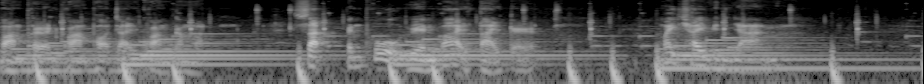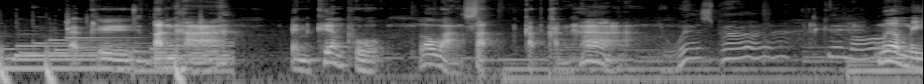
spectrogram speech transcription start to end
ความเพลินความพอใจความกำหนัดสัตว์เป็นผู้เวียนว่ายตายเกิด ไม่ใช่วิญญาณ ก็คือตัณหาเป็นเครื่องผูกระหว่างสัตว์กับขันธ์ห้า เมื่อมี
